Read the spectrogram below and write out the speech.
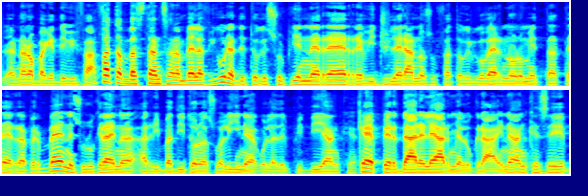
È una roba che devi fare. Ha fatto abbastanza una bella figura. Ha detto che sul PNRR vigileranno sul fatto che il governo lo metta a terra per bene. Sull'Ucraina ha ribadito la sua linea, quella del PD anche, che è per dare le armi all'Ucraina. Anche se,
